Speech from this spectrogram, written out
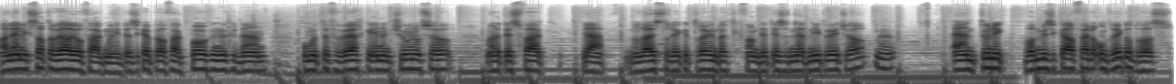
Alleen ik zat er wel heel vaak mee, dus ik heb wel vaak pogingen gedaan om het te verwerken in een tune of zo. Maar het is vaak ja, dan luisterde ik het terug en dacht ik van dit is het net niet, weet je wel. Ja. En toen ik wat muzikaal verder ontwikkeld was,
